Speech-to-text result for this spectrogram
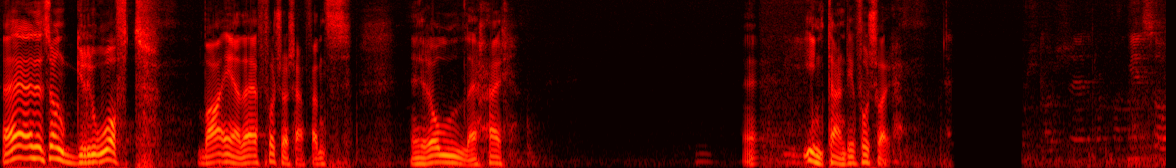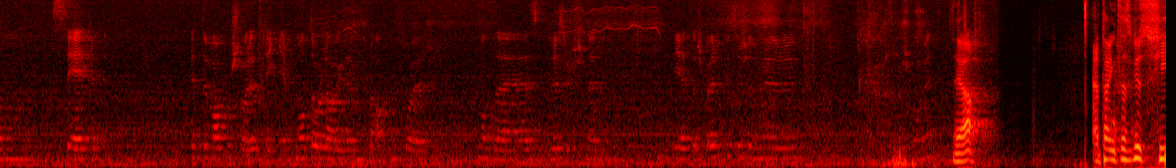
Det er litt sånn grovt. Hva er det forsvarssjefens rolle her? Eh, internt i Forsvaret. Ja. Jeg tenkte jeg skulle si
